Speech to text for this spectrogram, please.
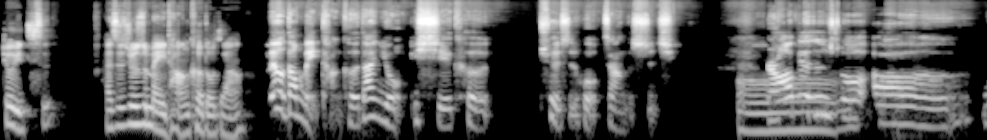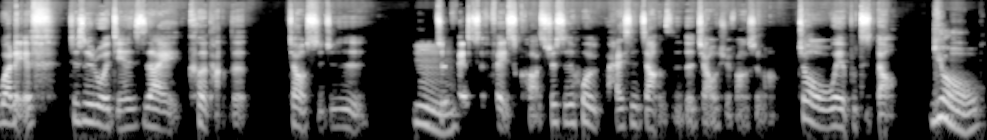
就一次，还是就是每堂课都这样？没有到每堂课，但有一些课确实会有这样的事情。哦。Oh. 然后变是说，呃，what if？就是如果今天是在课堂的。教室就是，嗯，就 face to face class，就是会还是这样子的教学方式吗？就我也不知道。有，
